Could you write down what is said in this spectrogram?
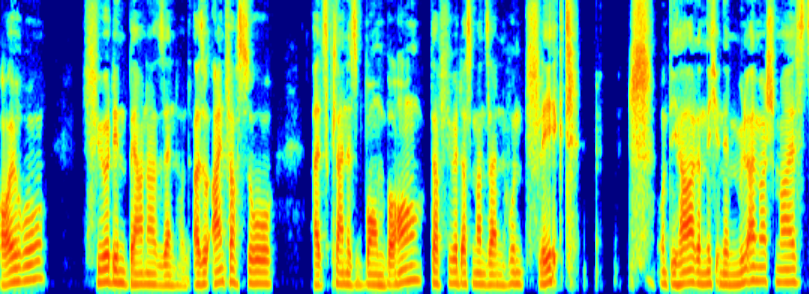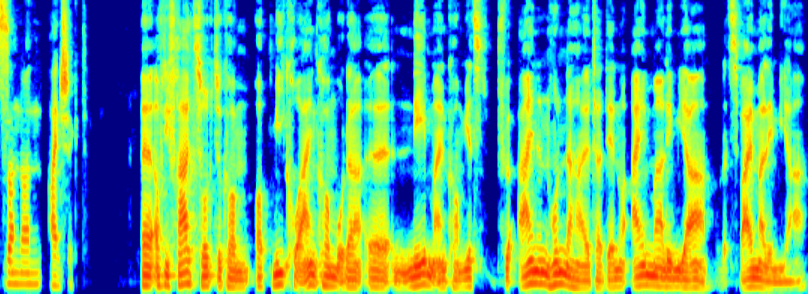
Euro für den Berner Sennhund. Also einfach so als kleines Bonbon dafür, dass man seinen Hund pflegt und die Haare nicht in den Mülleimer schmeißt, sondern einschickt. Äh, auf die Frage zurückzukommen, ob Mikroeinkommen oder äh, Nebeneinkommen jetzt für einen Hundehalter, der nur einmal im Jahr oder zweimal im Jahr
